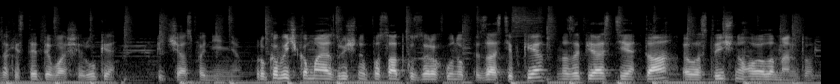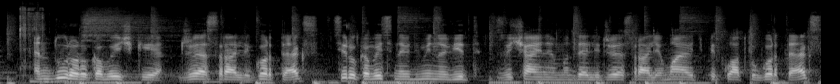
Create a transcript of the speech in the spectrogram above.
захистити ваші руки під час падіння. Рукавичка має зручну посадку за рахунок застібки на зап'ясті та еластичного елементу. Ендуро рукавички GS Rally Gore-Tex. Ці рукавиці, на відміну від звичайної моделі GS Rally, мають підкладку Gore-Tex,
